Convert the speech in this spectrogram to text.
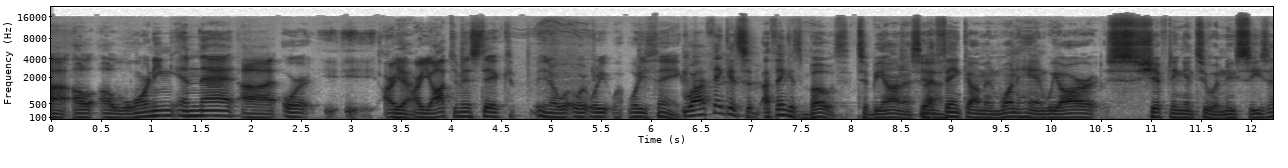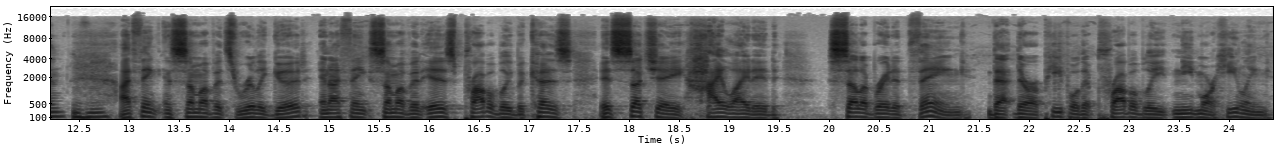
a, a, a warning in that, uh, or are you Yeah. are you optimistic? You know, what, what, do you what do you think? Well, I think it's I think it's both. To be honest, I think um, in one hand we are shifting into a new season. Mm-hmm. I think in some of it's really good, and I think some of it is probably because it's such a highlighted, celebrated thing that there are people that probably need more healing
